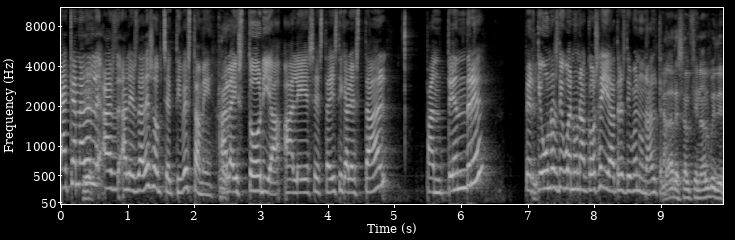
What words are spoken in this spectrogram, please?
ha que anar Que- a, a les dades objectives també, a la història, a les estadístiques, a les tal, per entendre per què uns diuen una cosa i altres diuen una altra. Clar, és que al final, vull dir,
